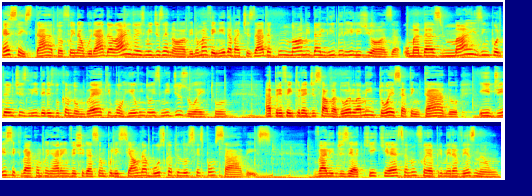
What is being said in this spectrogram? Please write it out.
Essa estátua foi inaugurada lá em 2019, numa avenida batizada com o nome da líder religiosa, uma das mais importantes líderes do candomblé que morreu em 2018. A Prefeitura de Salvador lamentou esse atentado e disse que vai acompanhar a investigação policial na busca pelos responsáveis. Vale dizer aqui que essa não foi a primeira vez, não.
